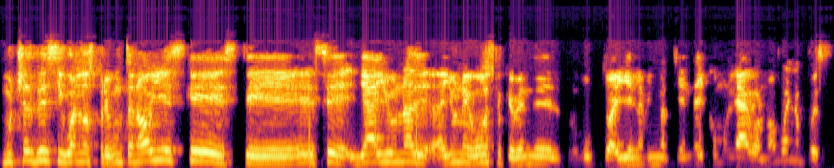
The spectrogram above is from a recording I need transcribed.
muchas veces igual nos preguntan, oye, es que este, ese, ya hay una, hay un negocio que vende el producto ahí en la misma tienda y cómo le hago, ¿no? Bueno, pues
